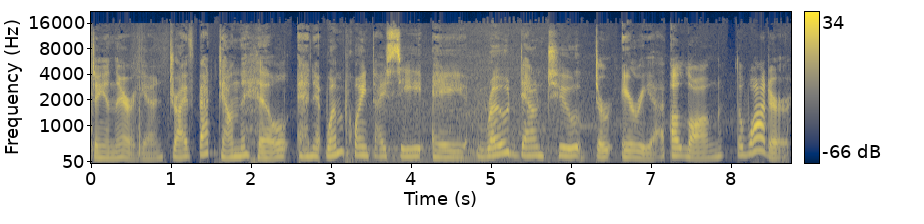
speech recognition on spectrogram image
staying there again. Drive back down the hill, and at one point, I see a road down to dirt area along the water.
